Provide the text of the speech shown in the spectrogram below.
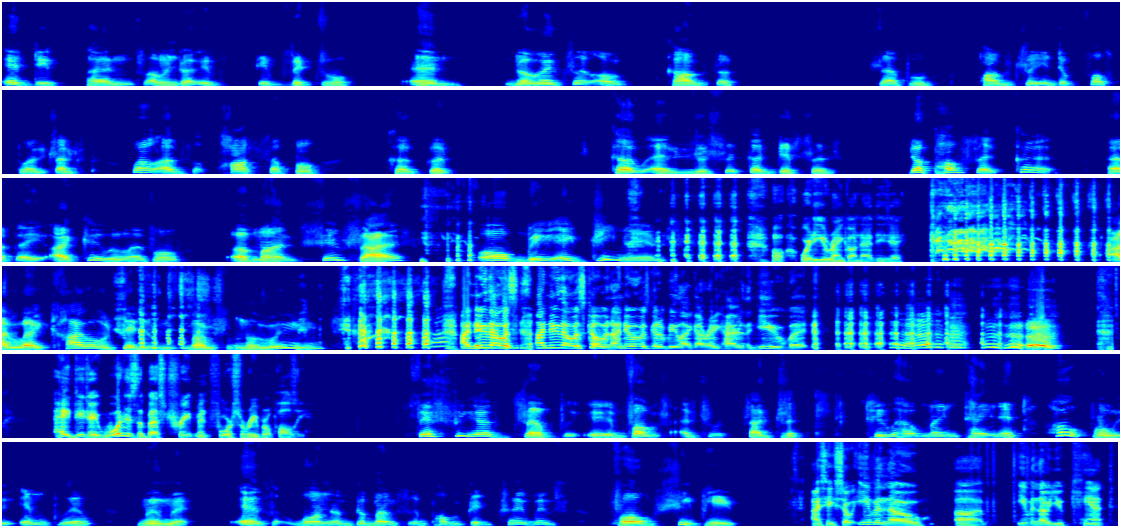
It depends on the individual and the nature of of cerebral palsy in the first place as well as possible co- co- coexisting conditions. The person could have a IQ level of my shoe size or be a genius. oh, where do you rank on that, DJ? I like higher than most Marines. I knew that was I knew that was coming. I knew it was going to be like I rank higher than you, but hey, DJ, what is the best treatment for cerebral palsy? Involves exercises to help maintain and hopefully improve movement is one of the most important treatments for CP. I see. So even though uh, even though you can't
